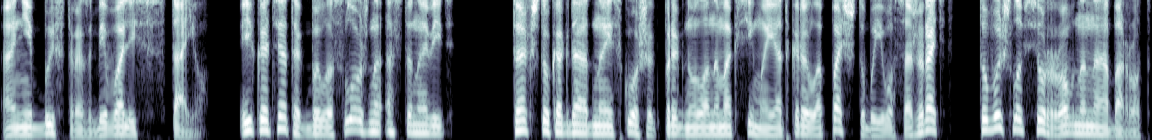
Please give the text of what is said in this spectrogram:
Они быстро сбивались в стаю, и котяток было сложно остановить. Так что, когда одна из кошек прыгнула на Максима и открыла пасть, чтобы его сожрать, то вышло все ровно наоборот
